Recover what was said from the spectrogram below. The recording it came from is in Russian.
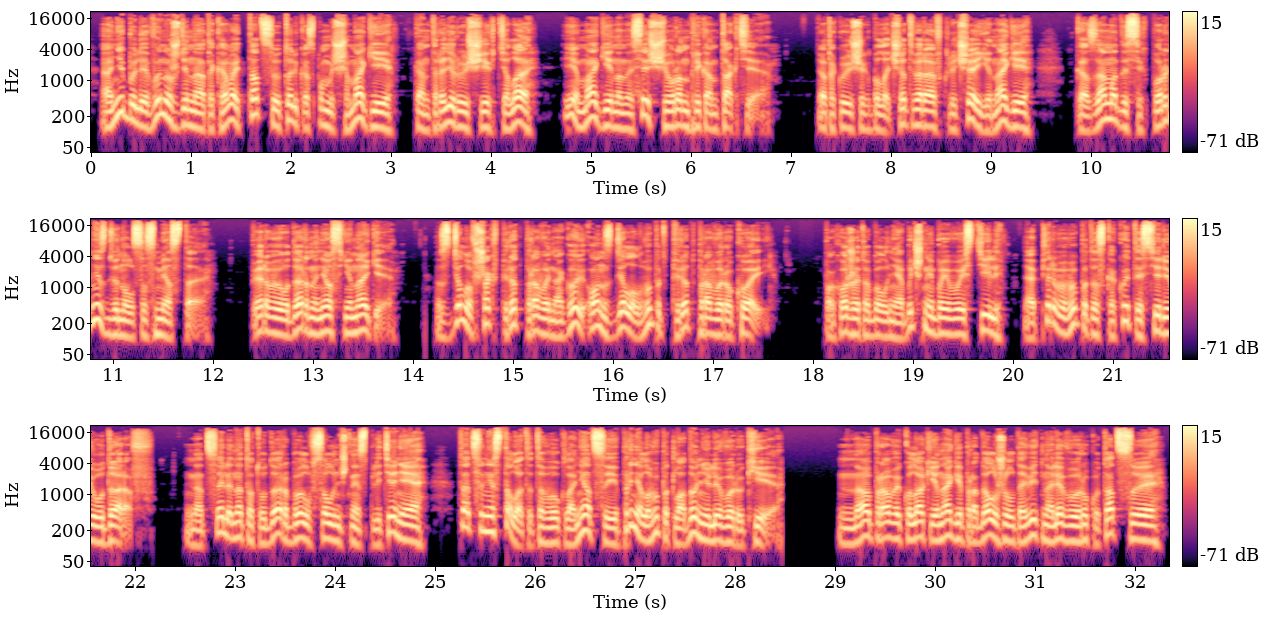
Они были вынуждены атаковать Тацию только с помощью магии, контролирующей их тела, и магии, наносящей урон при контакте. Атакующих было четверо, включая Янаги. Казама до сих пор не сдвинулся с места. Первый удар нанес Янаги. Сделав шаг вперед правой ногой, он сделал выпад вперед правой рукой. Похоже, это был необычный боевой стиль, а первый выпад из какой-то серии ударов. Нацелен этот удар был в солнечное сплетение, Тацу не стал от этого уклоняться и принял выпад ладонью левой руки. Но правый кулак Янаги продолжил давить на левую руку Тацу.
